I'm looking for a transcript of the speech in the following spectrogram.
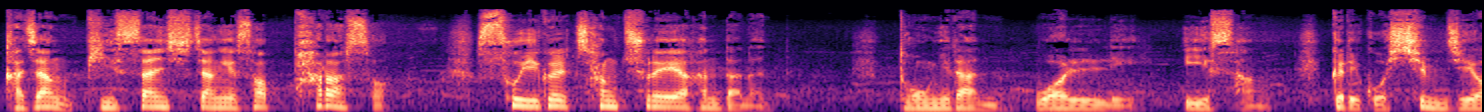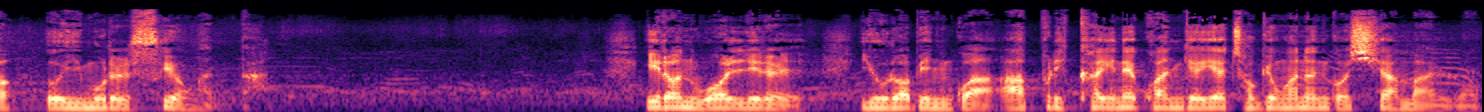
가장 비싼 시장에서 팔아서 수익을 창출해야 한다는 동일한 원리, 이상, 그리고 심지어 의무를 수용한다. 이런 원리를 유럽인과 아프리카인의 관계에 적용하는 것이야말로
